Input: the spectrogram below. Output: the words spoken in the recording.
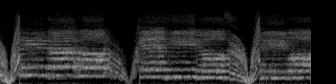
He the up,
